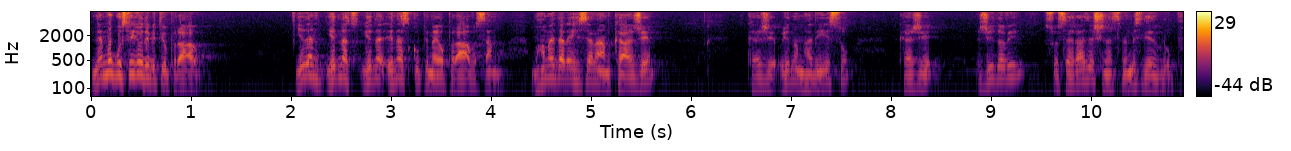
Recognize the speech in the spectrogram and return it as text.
Ne mogu svi ljudi biti u pravu. Jedan, jedna, jedna, jedna skupina je u pravu samo. Muhammed a.s. kaže, kaže u jednom hadisu, kaže, židovi su se različili na 71 grupu.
